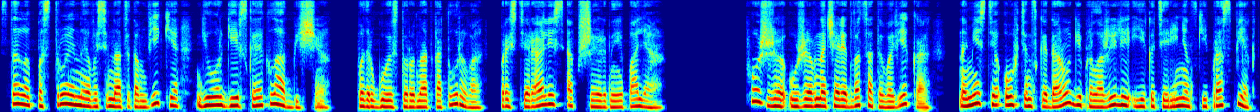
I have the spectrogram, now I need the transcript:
стало построенное в XVIII веке Георгиевское кладбище, по другую сторону от которого простирались обширные поля. Позже, уже в начале XX века, на месте Охтинской дороги проложили Екатерининский проспект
